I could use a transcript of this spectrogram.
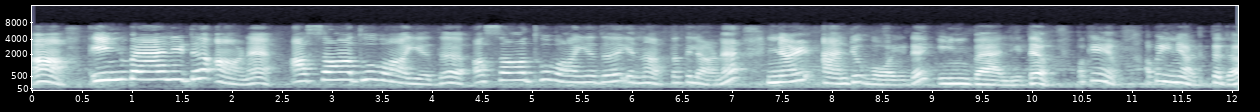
ആ ഇൻവാലിഡ് ആണ്. അസാധുവായത്. അസാധുവായത് എന്ന അർത്ഥത്തിലാണ് null and void invalid okay അപ്പൊ ഇനി അടുത്തത്.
